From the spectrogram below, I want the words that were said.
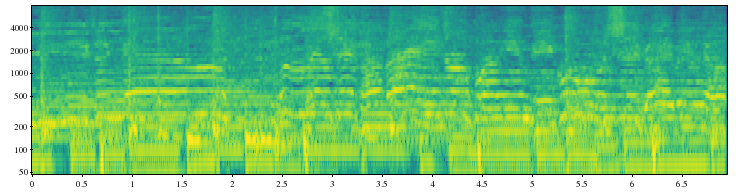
一阵烟。流水它带走光阴的故事，改变了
